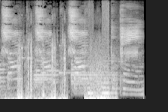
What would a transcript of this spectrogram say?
Sean, Sean, Sean, pain.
